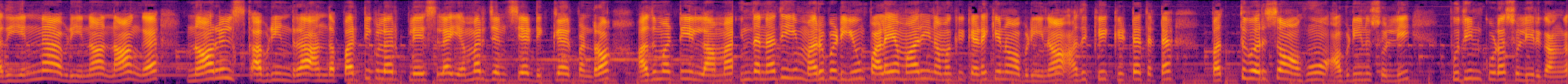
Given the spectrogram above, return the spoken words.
அது என்ன அப்படின்னா நாங்கள் நாரில்ஸ்க் அப்படின்ற அந்த பர்டிகுலர் பிளேஸில் எமர்ஜென்சியை டிக்ளேர் பண்ணுறோம் அது மட்டும் இல்லாமல் இந்த நதி மறுபடியும் பழைய மாதிரி நமக்கு கிடைக்கணும் அப்படின்னா அதுக்கு கிட்டத்தட்ட பத்து வருஷம் ஆகும் அப்படின்னு சொல்லி புதின் கூட சொல்லியிருக்காங்க.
